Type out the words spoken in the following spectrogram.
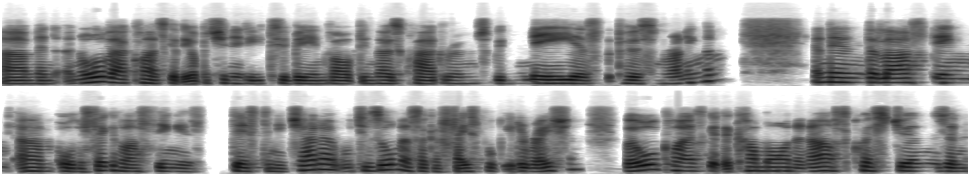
Um, and, and all of our clients get the opportunity to be involved in those cloud rooms with me as the person running them. And then the last thing, um, or the second last thing, is Destiny Chatter, which is almost like a Facebook iteration, where all clients get to come on and ask questions, and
